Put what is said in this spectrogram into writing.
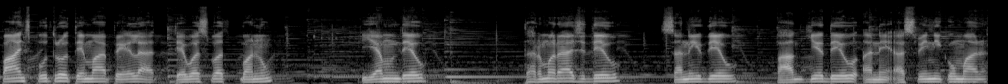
પાંચ પુત્રો તેમાં પહેલાં તેવસ્વત બનુ, યમદેવ ધર્મરાજદેવ શનિદેવ, ભાગ્યદેવ અને અશ્વિની કુમાર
